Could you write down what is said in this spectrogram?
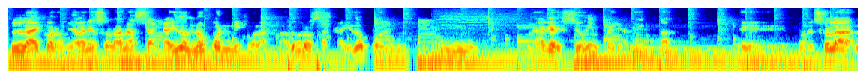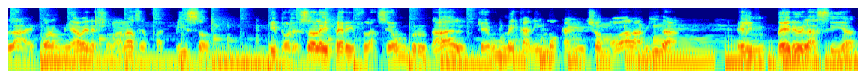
la economía venezolana se ha caído no por Nicolás Maduro, se ha caído por una agresión imperialista. Eh, por eso la, la, economía venezolana se fue al piso. Y por eso la hiperinflación brutal, que es un mecanismo que han hecho toda la vida el imperio y la CIA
